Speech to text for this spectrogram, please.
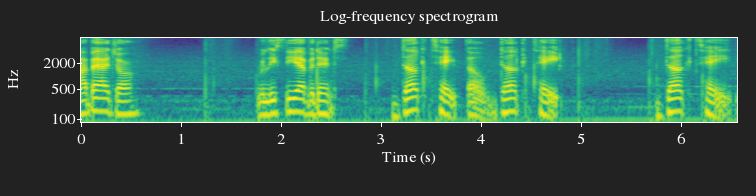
My bad, y'all. Release the evidence. Duct tape, though. Duct tape. Duct tape.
